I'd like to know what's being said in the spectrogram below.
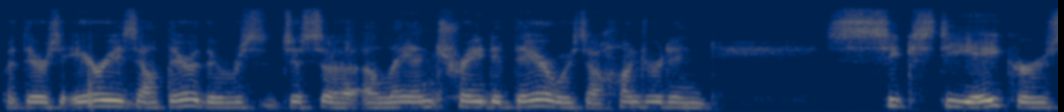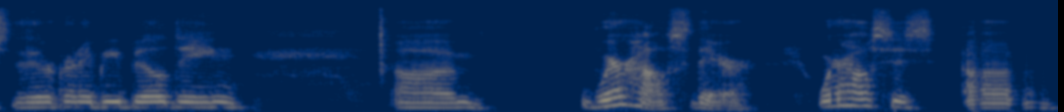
but there's areas out there. There was just a, a land traded there was 160 acres. They're going to be building um, warehouse there. Warehouse is, um,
